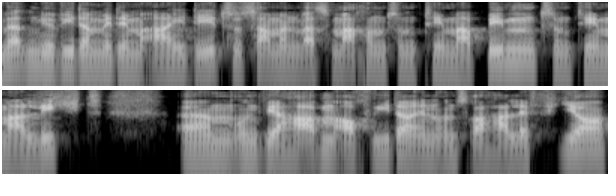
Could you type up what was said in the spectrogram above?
werden wir wieder mit dem AID zusammen was machen zum Thema BIM, zum Thema Licht. Ähm, und wir haben auch wieder in unserer Halle 4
